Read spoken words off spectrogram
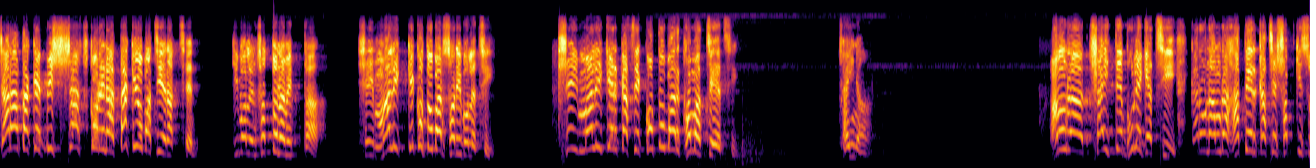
যারা তাকে বিশ্বাস করে না, তাকেও বাঁচিয়ে রাখছেন। কি বলেন, সত্য না মিথ্যা? সেই মালিককে কতবার সরি বলেছি? সেই মালিকের কাছে কতবার ক্ষমা চেয়েছি? চাই না। আমরা চাইতে ভুলে গেছি, কারণ আমরা হাতের কাছে সবকিছু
